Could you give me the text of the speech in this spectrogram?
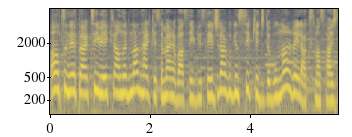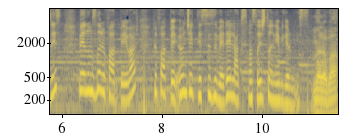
Altın Rehber TV ekranlarından herkese merhaba sevgili seyirciler. Bugün Sirkeci'de bulunan Relax Masaj'dayız ve yanımızda Rıfat Bey var. Rıfat Bey öncelikle sizi ve Relax Masaj'ı tanıyabilir miyiz? Merhaba,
